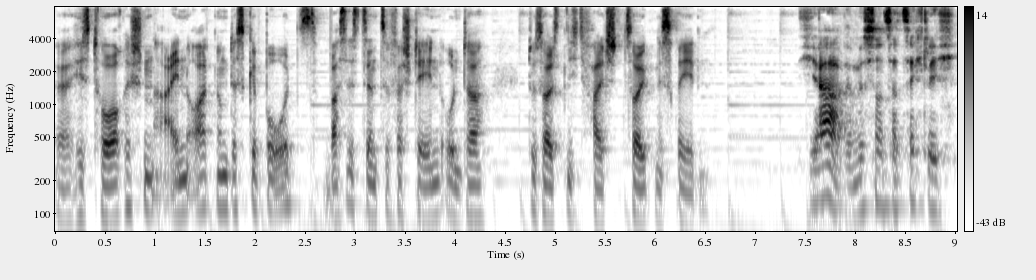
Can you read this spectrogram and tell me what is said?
äh, historischen Einordnung des Gebots. Was ist denn zu verstehen unter du sollst nicht falsch Zeugnis reden. Ja, wir müssen uns tatsächlich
